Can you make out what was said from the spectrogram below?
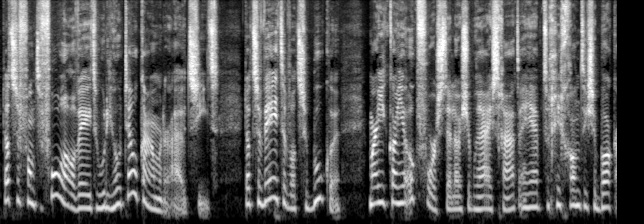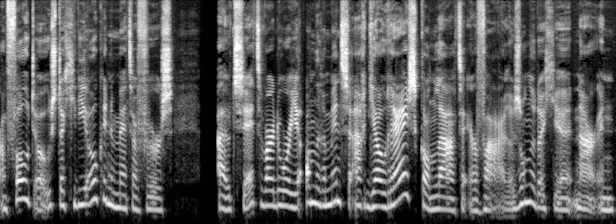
dat ze van tevoren al weten hoe die hotelkamer eruit ziet. Dat ze weten wat ze boeken. Maar je kan je ook voorstellen als je op reis gaat en je hebt een gigantische bak aan foto's, dat je die ook in de metaverse uitzet, waardoor je andere mensen eigenlijk jouw reis kan laten ervaren, zonder dat je naar een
